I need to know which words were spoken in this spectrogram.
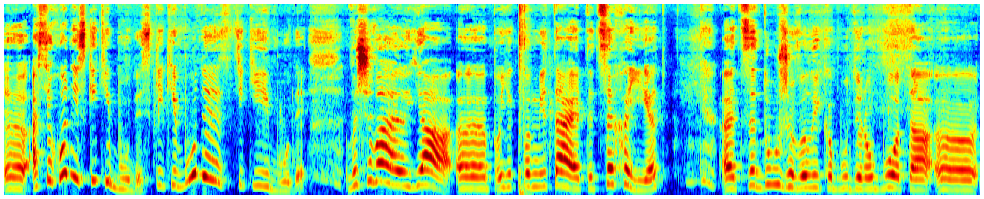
Е, а сьогодні скільки буде? Скільки буде, стільки і буде. Вишиваю я, е, як пам'ятаєте, це хаєт. Це дуже велика буде робота. Е,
